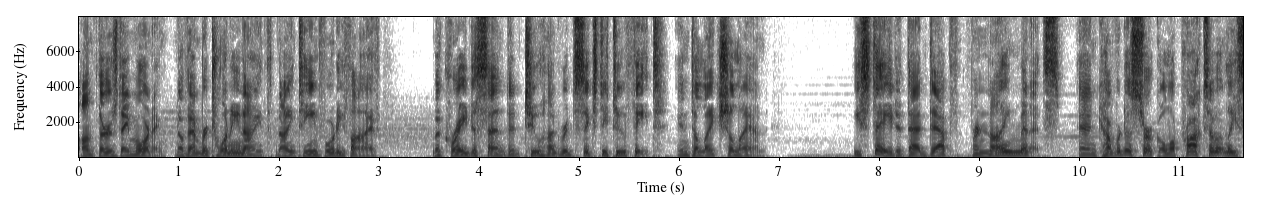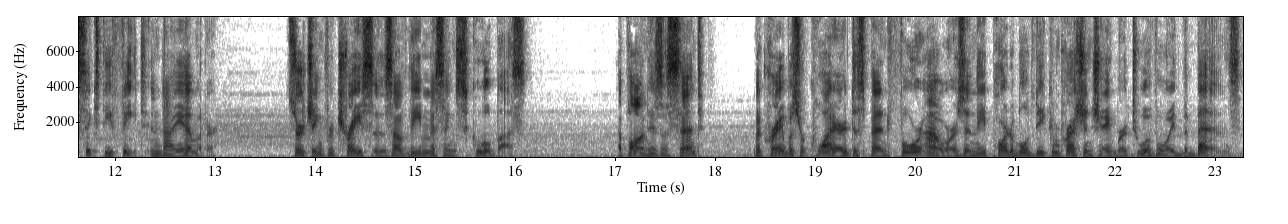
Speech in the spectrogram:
On Thursday morning, November 29, 1945, McCrae descended 262 feet into Lake Chelan. He stayed at that depth for nine minutes and covered a circle approximately 60 feet in diameter, searching for traces of the missing school bus. Upon his ascent, McCrae was required to spend four hours in the portable decompression chamber to avoid the bends,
